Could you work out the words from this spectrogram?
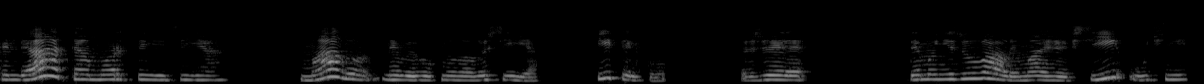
Клята мортиція. Мало не вигукнула Лусія. Вчительку вже демонізували майже всі учні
